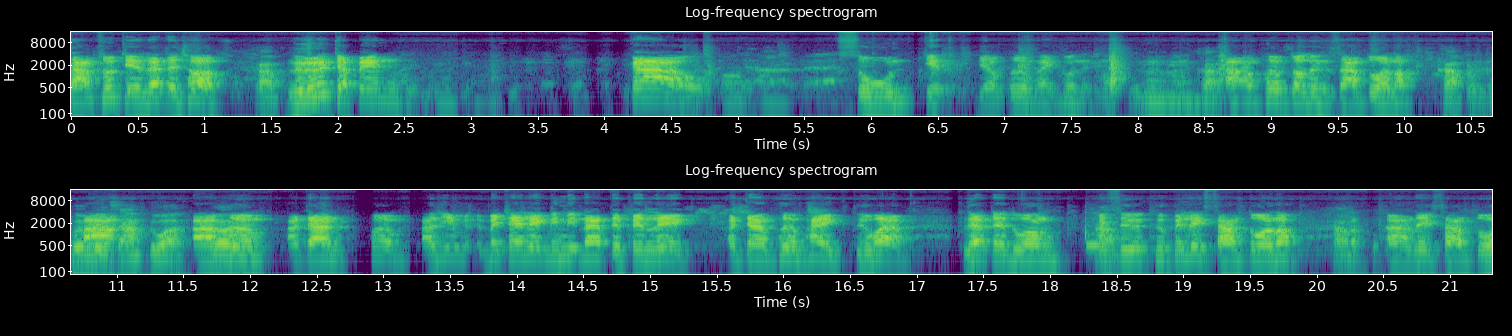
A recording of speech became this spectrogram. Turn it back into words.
สามศูนย์เจ็ดแล้วแต่ชอบ ครับหรือจะเป็นเก้าศูนย์เจ็ดเดี๋ยวเพิ่มให้ตัวหนึ่งเนาะอืมครับ อ่าเพิ่มตัวหนึ่งสามตัวเนาะ ครับ เพิ่มเลขสามตัวอ่าพื่เพิ่มอาจารย์เพิ่ม อันนี้ไม่ไม่ใช่เลขนิมิตนะแต่เป็นเลขอาจารย์เพิ่มให้ถือว่า แล้วแต่ดวงไปซื้อคือเป็นเลขสามตัวเนาะครับ อ่า เลขสามตัว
